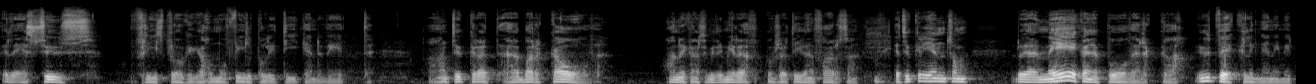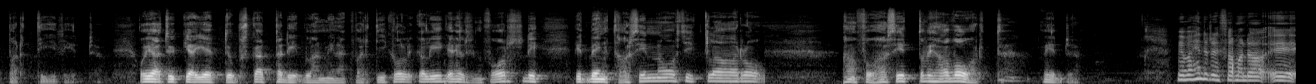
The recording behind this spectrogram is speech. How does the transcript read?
eller SUs frispråkiga homofilpolitiken, du vet. Han tycker att här barka av. Han är kanske lite mer konservativ än farsan. Jag tycker igen som då jag är med kan jag påverka utvecklingen i mitt parti. Och jag tycker jag är jätteuppskattad bland mina partikollegor i Helsingfors. De, vet, Bengt har sin åsikt klar och han får ha sitt och vi har vårt. Vet Men vad händer då ifall man då är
